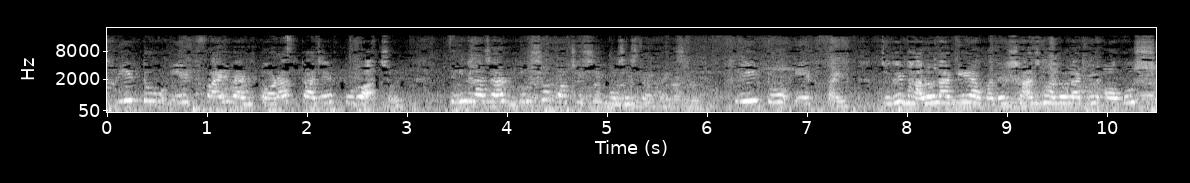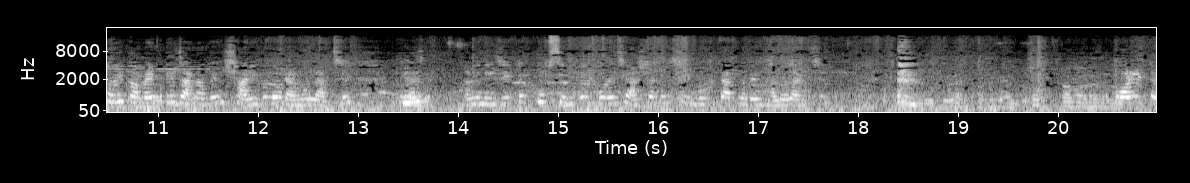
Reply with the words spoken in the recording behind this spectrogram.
three two eight five and করাত কাজের পুরো আচল তিন হাজার দুশো পঁচাশি পঁচিশ price three two eight five যদি ভালো লাগে, আমাদের সাজ ভালো লাগে, অবশ্যই কমেন্টে জানাবেন শাড়িগুলো কেমন লাগছে। ঠিক আছে? আমি নিজে একটা খুব সিম্পল করেছি, আশা করছি এই লুকটা আপনাদের ভালো লাগছে। পরেরটা।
